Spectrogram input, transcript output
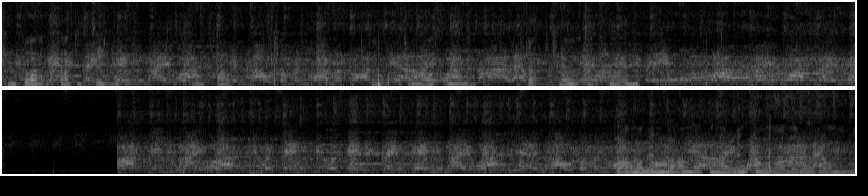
คิวก็94นะครับเอาทอดก็จองวสองครับจะแข่งทหารก็เอามาเล่นบ้างครับไม่เล่นตัวหลักๆแล้วมัน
